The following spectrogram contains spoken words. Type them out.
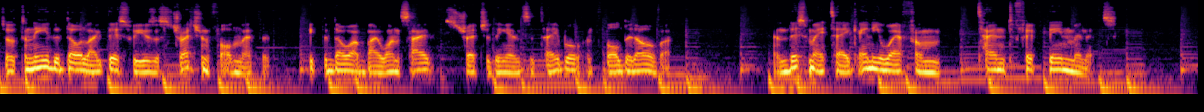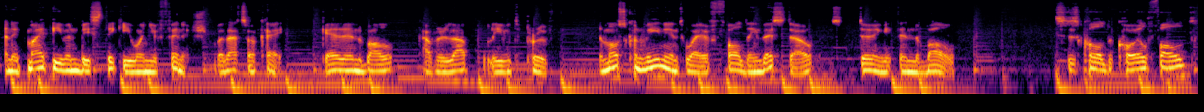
So to knead the dough like this, we use a stretch and fold method. Pick the dough up by one side, stretch it against the table and fold it over. And this may take anywhere from 10 to 15 minutes. And it might even be sticky when you finish, but that's okay. Get it in the bowl, cover it up, leave it to proof. The most convenient way of folding this dough is doing it in the bowl. This is called the coil fold.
